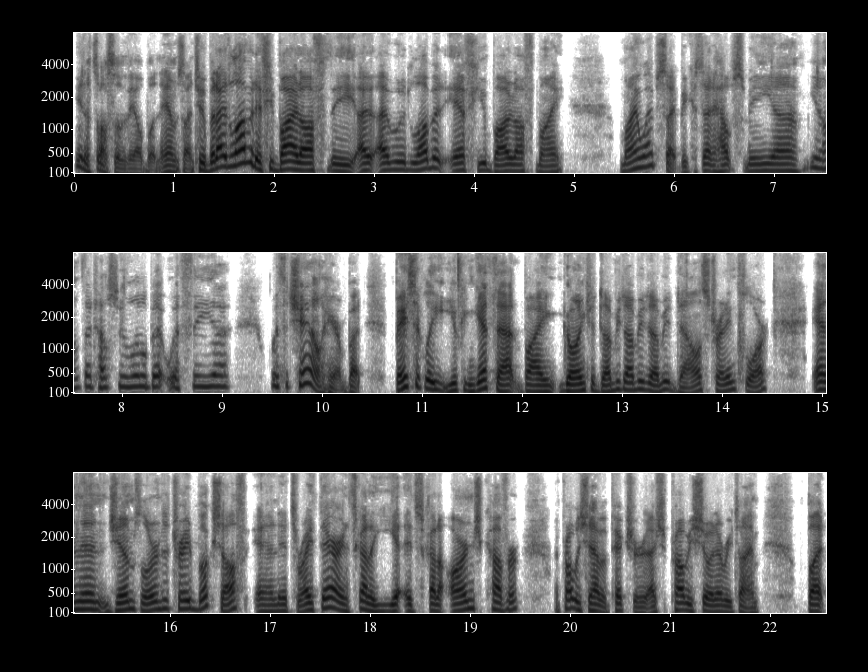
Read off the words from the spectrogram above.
you know, it's also available on Amazon too. But I'd love it if you buy it off the. I, I would love it if you bought it off my my website because that helps me. Uh, you know, that helps me a little bit with the uh, with the channel here. But basically, you can get that by going to www Dallas Trading Floor, and then Jim's Learn to Trade bookshelf, and it's right there. And it's got a it's got an orange cover. I probably should have a picture. I should probably show it every time. But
